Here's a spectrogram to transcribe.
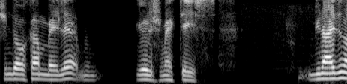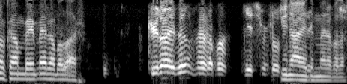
Şimdi Okan Bey'le görüşmekteyiz. Günaydın Okan Bey, merhabalar. Günaydın, merhaba. Geçmiş olsun. Günaydın, merhabalar.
